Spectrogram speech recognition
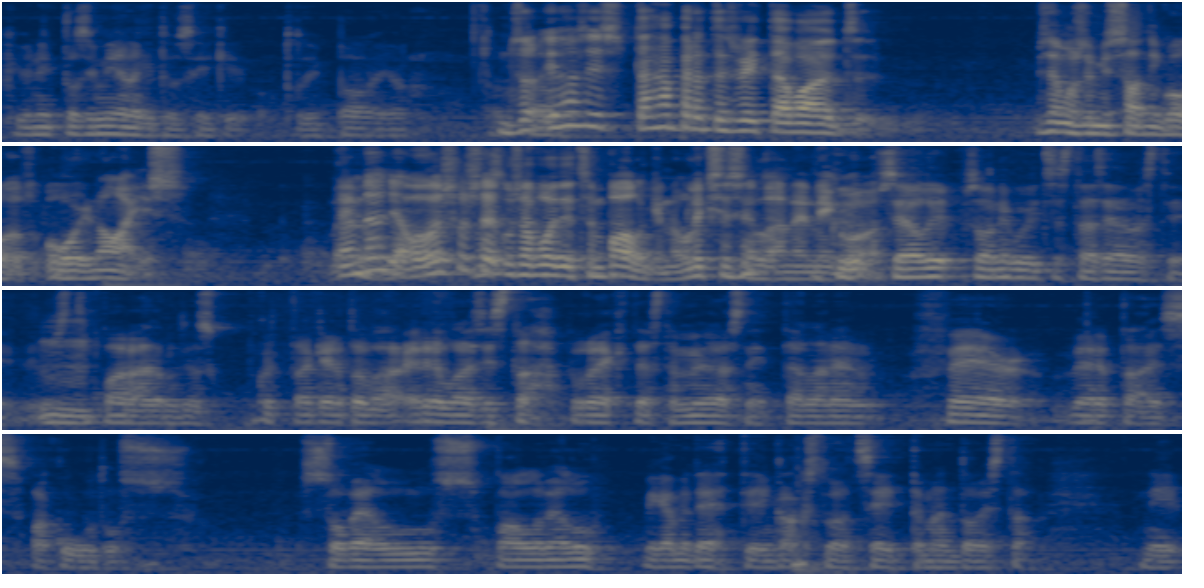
kyllä niitä tosi mielenkiintoisiakin on tosi paljon. Mut Se on ihan siis, tähän periaatteessa riittää vain semmoisia, missä sä oot niinku, oi nice. En mä tiedä, olisiko se, kun sä voitit sen palkinnon, oliko se sellainen niinku... Kyllä, se, oli, se on niin itsestään selvästi just Mm. parhaita, mutta jos koittaa kertoa vähän erilaisista projekteista myös, niin tällainen Fair vertaisvakuutussovelluspalvelu, mikä me tehtiin 2017, niin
